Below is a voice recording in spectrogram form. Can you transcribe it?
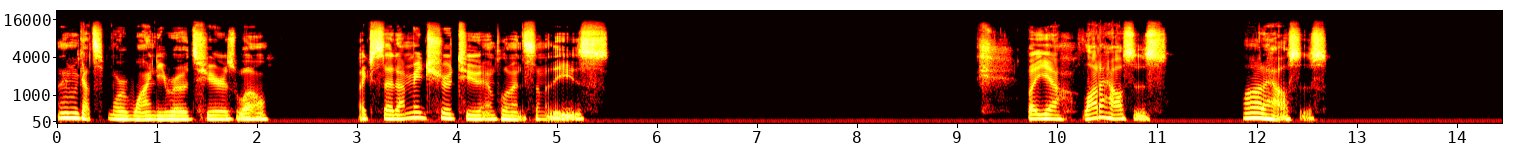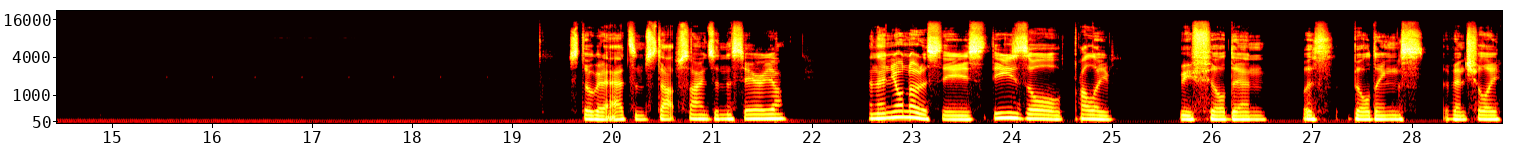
And then we got some more windy roads here as well. Like I said, I made sure to implement some of these But yeah, a lot of houses. A lot of houses. Still going to add some stop signs in this area. And then you'll notice these. These will probably be filled in with buildings eventually.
